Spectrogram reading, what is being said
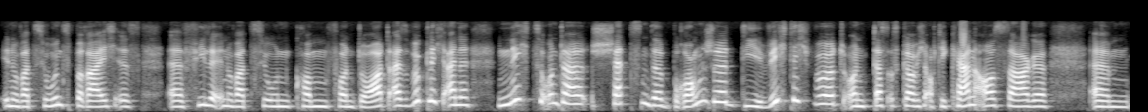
Innovationsbereich ist. Äh, viele Innovationen kommen von dort. Also wirklich eine nicht zu unterschätzen wertschätzende Branche, die wichtig wird. Und das ist, glaube ich, auch die Kernaussage, ähm,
